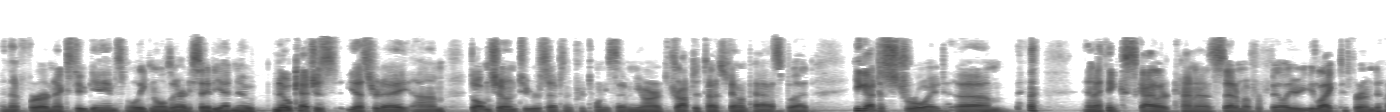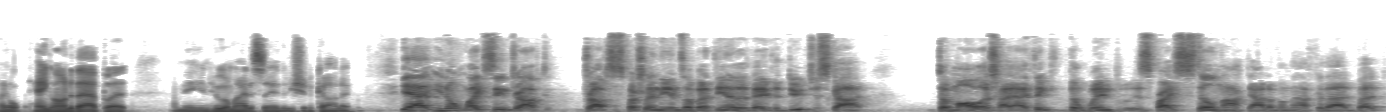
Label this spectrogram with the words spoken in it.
And then for our next two games, Malik Knowles I already said he had no no catches yesterday. Um, Dalton Schoen two receptions for 27 yards, dropped a touchdown pass, but he got destroyed. Um, and I think Skylar kind of set him up for failure. You'd like to, for him to hang on to that, but I mean, who am I to say that he should have caught it? Yeah, you don't like seeing dropped drops, especially in the end zone, but at the end of the day, the dude just got demolished. I, I think the wind is probably still knocked out of him after that, but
